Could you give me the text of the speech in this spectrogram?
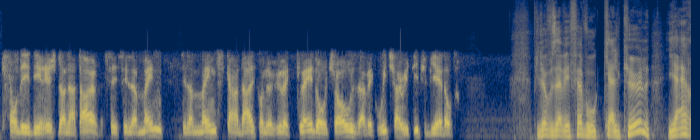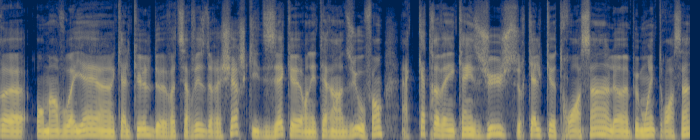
qui sont des, des riches donateurs. C'est le même c'est le même scandale qu'on a vu avec plein d'autres choses, avec We Charity puis bien d'autres. Puis là, vous avez fait vos calculs. Hier, euh, on m'envoyait un calcul de votre service de recherche qui disait qu'on était rendu, au fond, à 95 juges sur quelques 300, là, un peu moins de 300,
